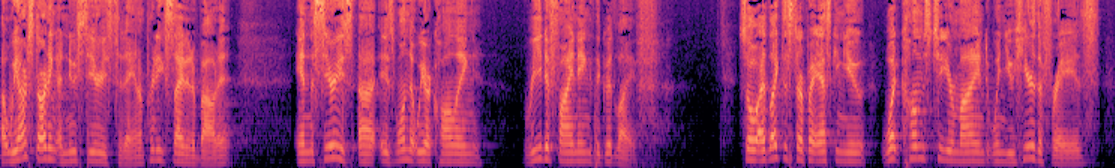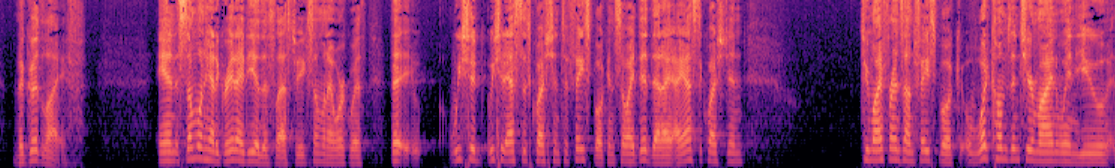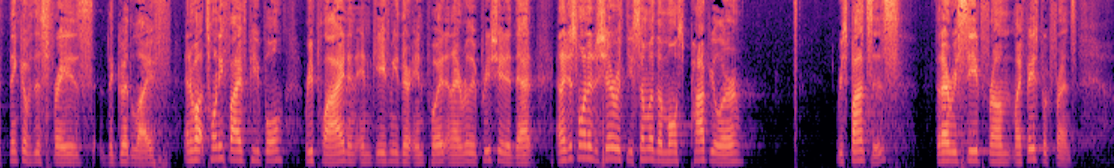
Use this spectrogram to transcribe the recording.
Uh, we are starting a new series today, and I'm pretty excited about it. And the series uh, is one that we are calling Redefining the Good Life. So I'd like to start by asking you what comes to your mind when you hear the phrase, the good life? And someone had a great idea this last week, someone I work with, that we should, we should ask this question to Facebook. And so I did that. I, I asked the question to my friends on Facebook, what comes into your mind when you think of this phrase, the good life? And about 25 people replied and, and, gave me their input, and I really appreciated that. And I just wanted to share with you some of the most popular responses that I received from my Facebook friends.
